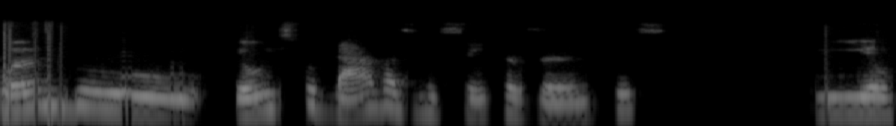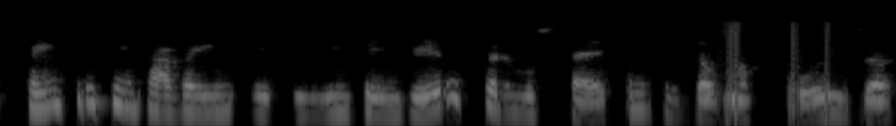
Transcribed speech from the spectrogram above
quando eu estudava as receitas antes, e eu sempre tentava entender os termos técnicos de alguma coisa,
